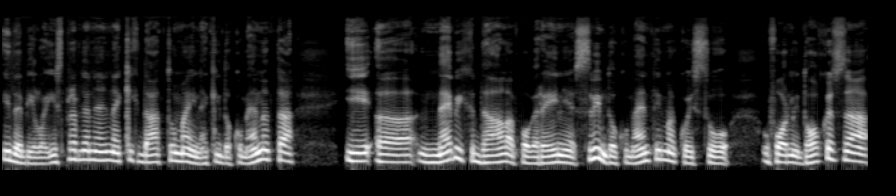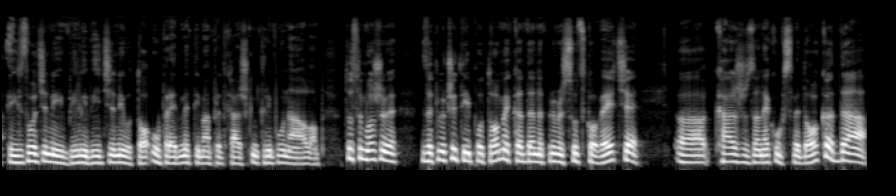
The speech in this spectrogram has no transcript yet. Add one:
i da je bilo ispravljanje nekih datuma i nekih dokumenta i ne bih dala poverenje svim dokumentima koji su u formi dokaza izvođeni i bili viđeni u, to, u predmetima pred Haškim tribunalom. To se može zaključiti i po tome kada, na primjer, sudsko veće kaže za nekog svedoka da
